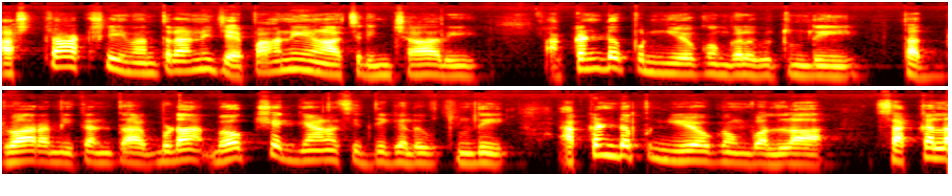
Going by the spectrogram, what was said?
అష్టాక్షరి మంత్రాన్ని జపాన్ని ఆచరించాలి. అఖండ పుణ్యయోగం కలుగుతుంది. తద్వారా మీకంతా కూడా మోక్ష జ్ఞాన సిద్ధి కలుగుతుంది. అఖండ పుణ్యయోగం వల్ల సకల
